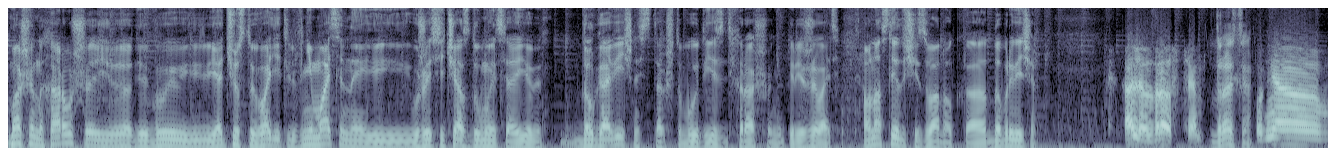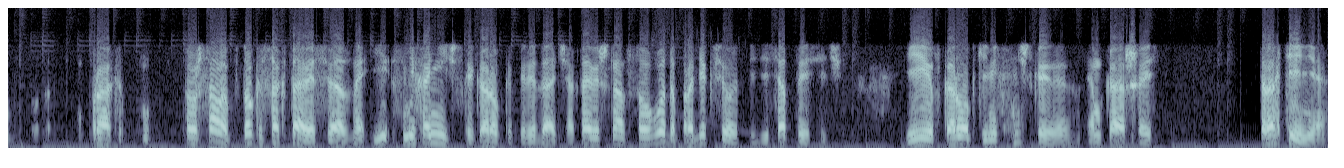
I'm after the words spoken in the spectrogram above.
Машина хорошая, э, вы, я чувствую, водитель внимательный и уже сейчас думаете о ее долговечности, так что будет ездить хорошо, не переживайте. А у нас следующий звонок. А, Добрый вечер. Алло, здравствуйте. Здрасте. У меня про то же самое, только с Октавией связано. И с механической коробкой передач. Октавия 16 года, пробег всего 50 тысяч. И в коробке механической МК-6 тарахтение.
